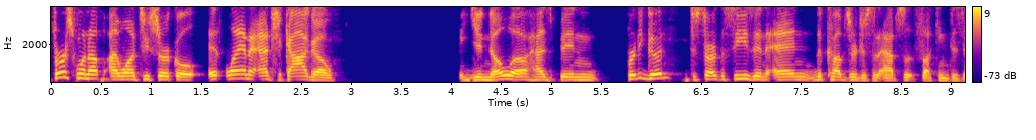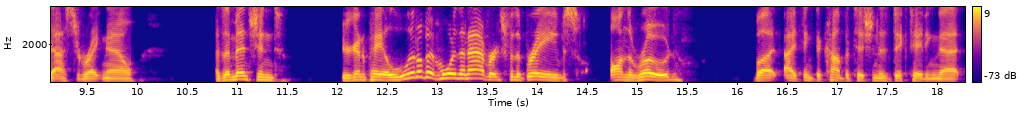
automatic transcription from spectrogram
first one up, I want to circle Atlanta at Chicago. Ynoa has been pretty good to start the season, and the Cubs are just an absolute fucking disaster right now. As I mentioned, you're going to pay a little bit more than average for the Braves on the road, but I think the competition is dictating that.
